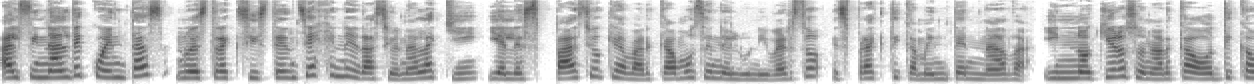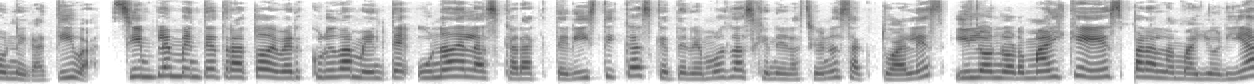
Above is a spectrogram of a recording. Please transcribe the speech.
al final de cuentas, nuestra existencia generacional aquí y el espacio que abarcamos en el universo es prácticamente nada, y no quiero sonar caótica o negativa, simplemente trato de ver crudamente una de las características que tenemos las generaciones actuales y lo normal que es para la mayoría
